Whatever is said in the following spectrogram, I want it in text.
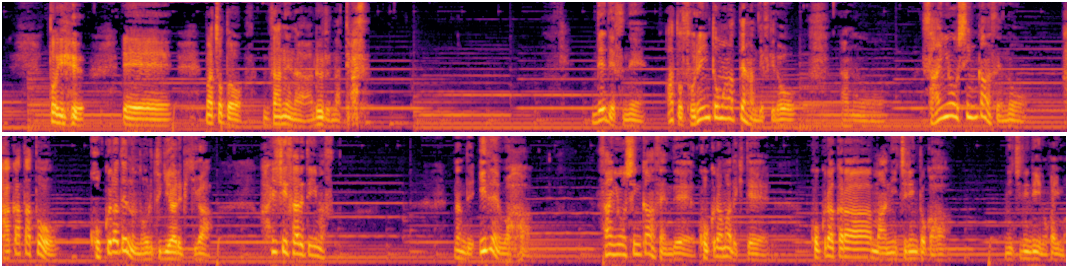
という、えー、まあちょっと残念なルールになってます。でですね、あとそれに伴ってなんですけど、あのー、山陽新幹線の博多と小倉での乗り継ぎ割引が廃止されています。なんで以前は山陽新幹線で小倉まで来て、小倉から、まあ日輪とか、日輪でいいのか今。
